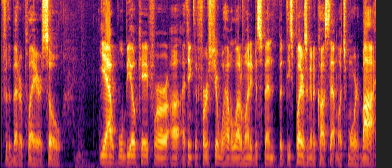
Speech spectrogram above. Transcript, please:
for the better players. So yeah, we'll be okay for. Uh, I think the first year we'll have a lot of money to spend, but these players are going to cost that much more to buy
